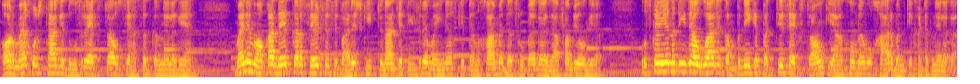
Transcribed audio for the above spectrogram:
اور میں خوش تھا کہ دوسرے ایکسٹرا اس سے حسد کرنے لگے ہیں۔ میں نے موقع دیکھ کر سیٹ سے سفارش کی، چنانچہ تیسرے مہینے اس کی تنخواہ میں دس روپے کا اضافہ بھی ہو گیا۔ اس کا یہ نتیجہ ہوا کہ کمپنی کے پچیس ایکسٹراؤں کی آنکھوں میں وہ خار بن کے کھٹکنے لگا۔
